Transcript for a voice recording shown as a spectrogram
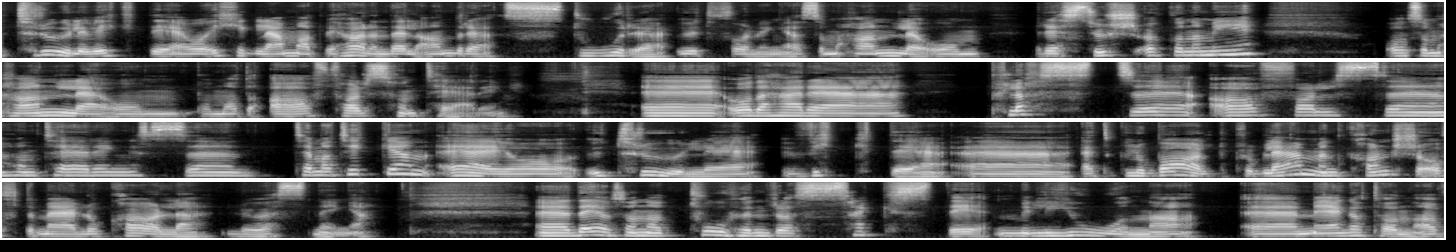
utrolig viktig å ikke glemme at vi har en del andre store utfordringer som handler om ressursøkonomi, og som handler om på en måte avfallshåndtering. Eh, og det her er plastavfallshåndteringstematikken er jo utrolig viktig. Eh, et globalt problem, men kanskje ofte med lokale løsninger. Eh, det er jo sånn at 260 millioner eh, megatonn av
